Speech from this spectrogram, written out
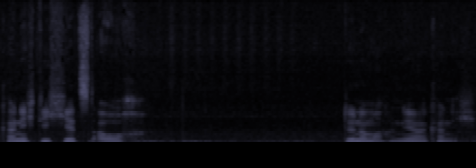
Kann ich dich jetzt auch dünner machen. Ja, kann ich.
